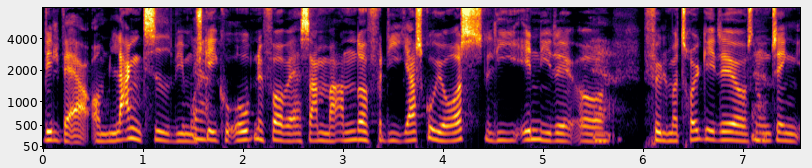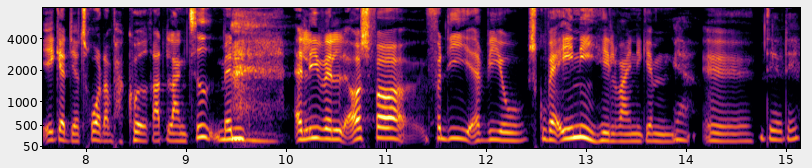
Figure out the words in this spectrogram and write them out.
vil være om lang tid, vi måske ja. kunne åbne for at være sammen med andre, fordi jeg skulle jo også lige ind i det, og ja. føle mig tryg i det, og sådan ja. nogle ting. Ikke at jeg tror, der var gået ret lang tid, men alligevel også for, fordi at vi jo skulle være enige hele vejen igennem. Ja, øh, det er jo det.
